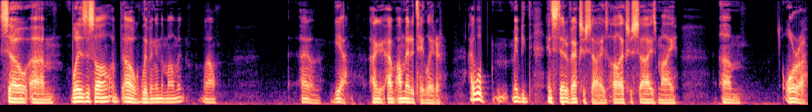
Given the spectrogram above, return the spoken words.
So, um, what is this all? about? Oh, living in the moment. Well, I don't. Yeah, I I'll meditate later. I will maybe instead of exercise, I'll exercise my um, aura.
